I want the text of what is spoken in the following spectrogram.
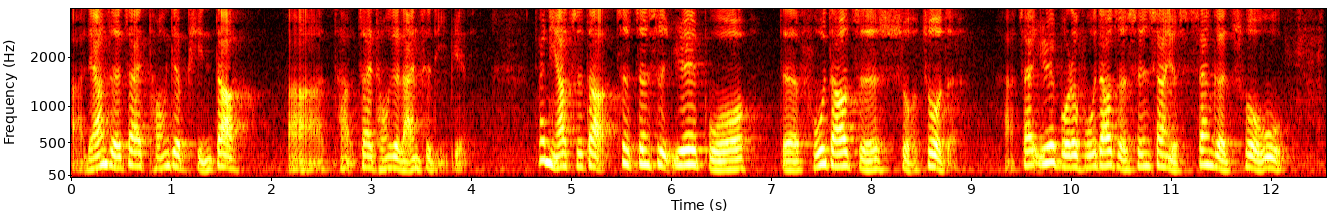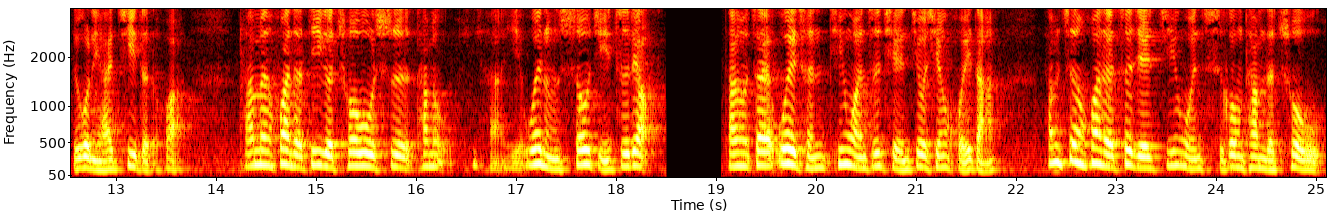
啊，两者在同一个频道，啊，他在同一个篮子里边。但你要知道，这正是约伯的辅导者所做的，啊，在约伯的辅导者身上有三个错误，如果你还记得的话，他们犯的第一个错误是，他们啊也未能收集资料，他们在未曾听完之前就先回答。他们正犯了这节经文指供他们的错误。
